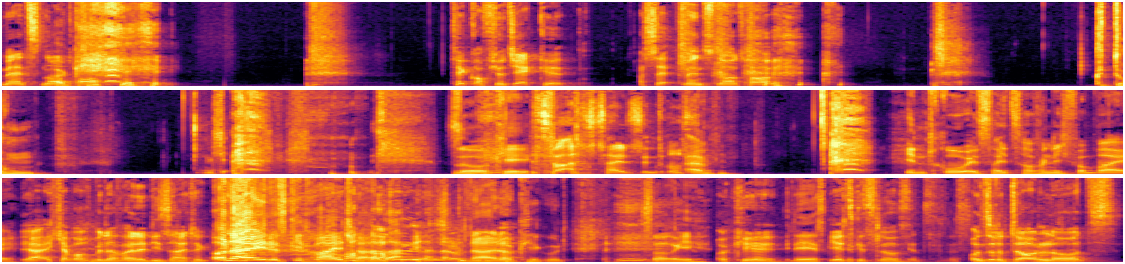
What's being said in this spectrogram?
Man's not hot. Okay. Take off your jacket. I said, man's not hot. Dumm. So, okay. Das war alles Teil des Intros. Ähm, Intro ist jetzt hoffentlich vorbei. Ja, ich habe auch mittlerweile die Seite. Oh nein, es geht weiter. Oh, nein, okay, gut. Sorry. Okay, Nee, geht jetzt geht's jetzt- los. jetzt Unsere Downloads.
